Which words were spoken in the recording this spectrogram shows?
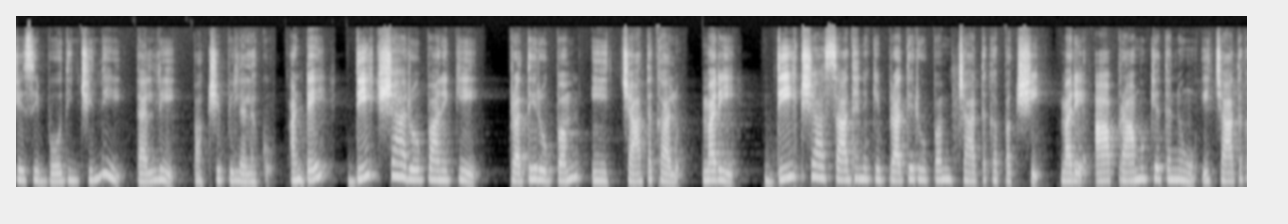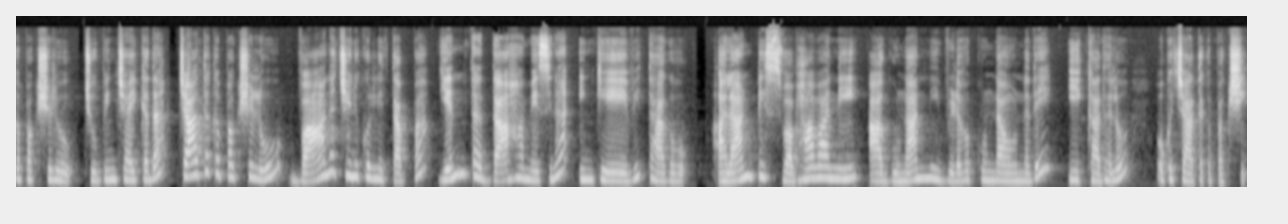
చేసి బోధించింది తల్లి పక్షి పిల్లలకు అంటే దీక్షారూపానికి ప్రతిరూపం ఈ చాతకాలు. మరి దీక్షా సాధనకి ప్రతిరూపం చాతక పక్షి. మరి ఆ ప్రాముఖ్యతను ఈ చాతక పక్షులు చూపించాయి కదా. చాతక పక్షులు వాన చినుకుల్ని తప్ప ఎంత దాహం వేసినా ఇంకేవి తాగవు. అలాంటి స్వభావాన్ని ఆ గుణాన్ని విడవకుండా ఉన్నదే ఈ కథలో ఒక చాతక పక్షి.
